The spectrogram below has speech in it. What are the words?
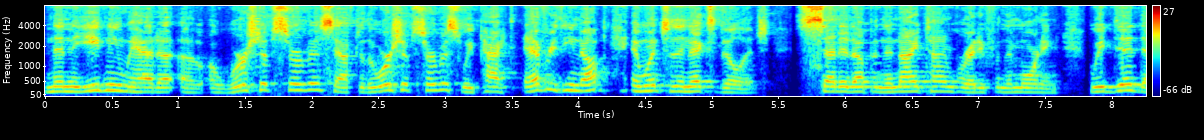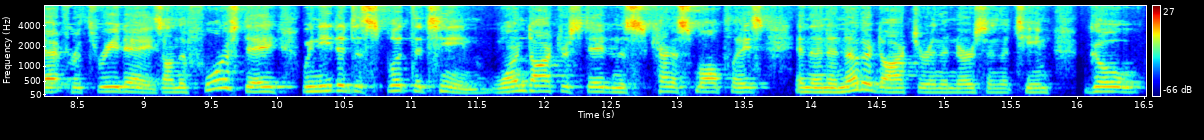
And then the evening, we had a, a worship service. After the worship service, we packed everything up and went to the next village set it up in the nighttime, ready for the morning. We did that for three days. On the fourth day, we needed to split the team. One doctor stayed in this kind of small place, and then another doctor and the nurse and the team go,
